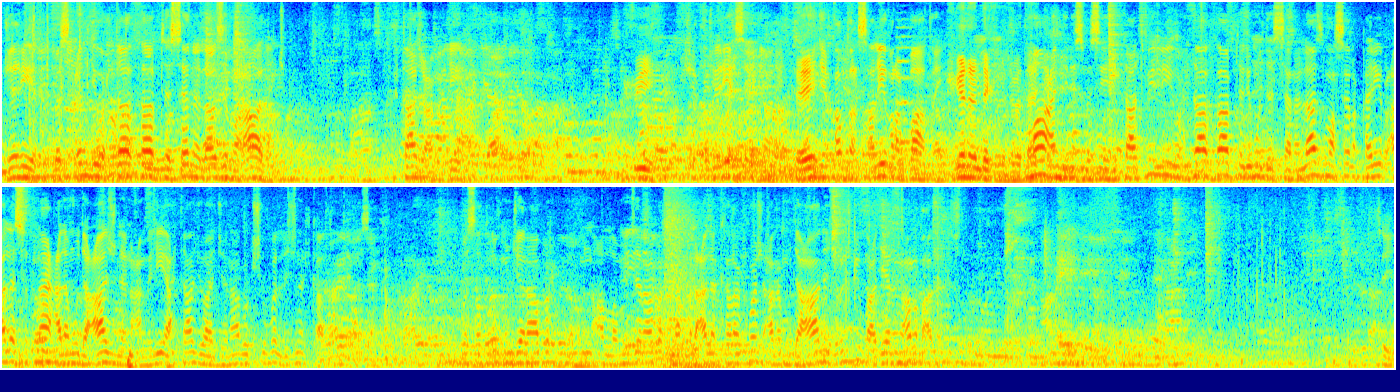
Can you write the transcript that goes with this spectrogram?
جرير بس عندي وحدات ثابتة سنة لازم أعالج احتاج عملية فيه. جريح سيدي أنا إيه؟ عندي قطع صليب رباطي. إيش قد عندك نسبة ما؟ عندي نسبة سيدي كاتبين لي وحدات ثابتة لمدة سنة. لازم أصير قريب على استثناء على مدى عاجل. لأن عملية أحتاج وهاي جنابك. شوف اللجنة كاتبه لي بس بس أطلب من جنابك من الله من جنابك نقل على كراكوش على مدى عالج رجلي وبعدين نعرض على اللجنة. سيدي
